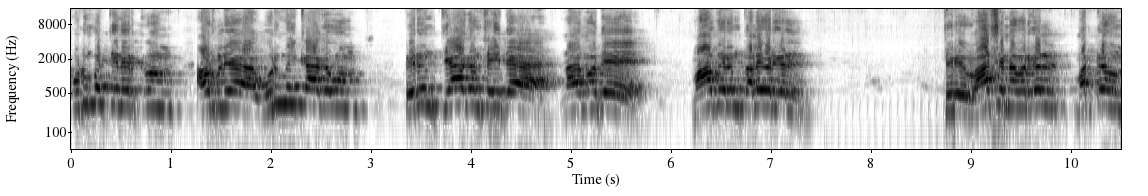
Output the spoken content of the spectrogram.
குடும்பத்தினருக்கும் அவர்களுடைய உரிமைக்காகவும் பெரும் தியாகம் செய்த நமது மாபெரும் தலைவர்கள் திரு வாசன் அவர்கள் மற்றும்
